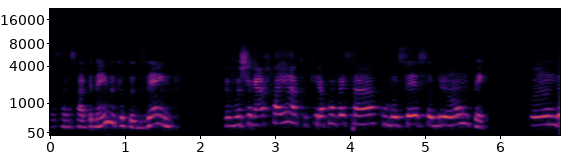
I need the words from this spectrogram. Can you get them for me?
você não sabe nem do que eu estou dizendo, eu vou chegar e falar, ah, eu queria conversar com você sobre ontem, quando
